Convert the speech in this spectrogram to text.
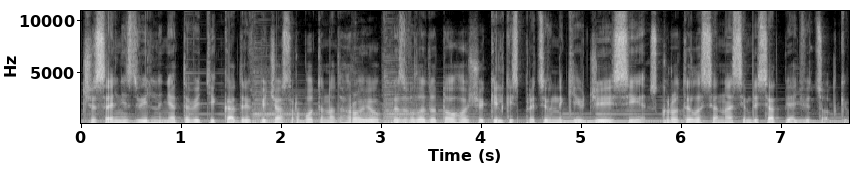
Чисельні звільнення та відтік кадрів під час роботи над грою призвели до того, що кількість працівників GSC скоротилася на 75%.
